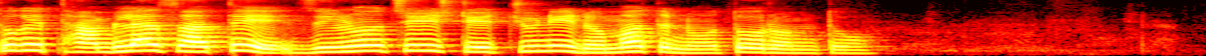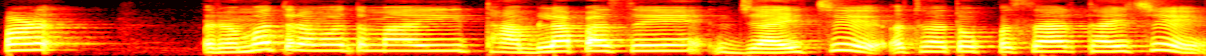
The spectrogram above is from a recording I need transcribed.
તો કે થાંભલા સાથે ઝીણો છે સ્ટેચ્યુની રમત નહોતો રમતો. પણ રમત રમતમાં એ થાંભલા પાસે જાય છે અથવા તો પસાર થાય છે,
